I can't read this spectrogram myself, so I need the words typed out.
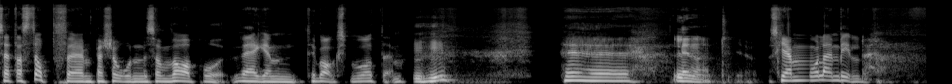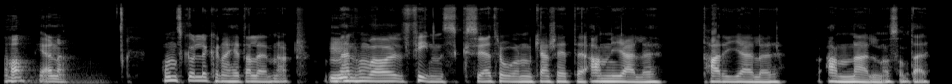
sätta stopp för en person som var på vägen tillbaks på båten. Mhm. Eh, Lennart. ska jag måla en bild? Ja, gärna. Hon skulle kunna heta Lennart. Mm. Men hon var finsk, så jag tror hon kanske hette Anja eller Tarja eller Anna eller något sånt där.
